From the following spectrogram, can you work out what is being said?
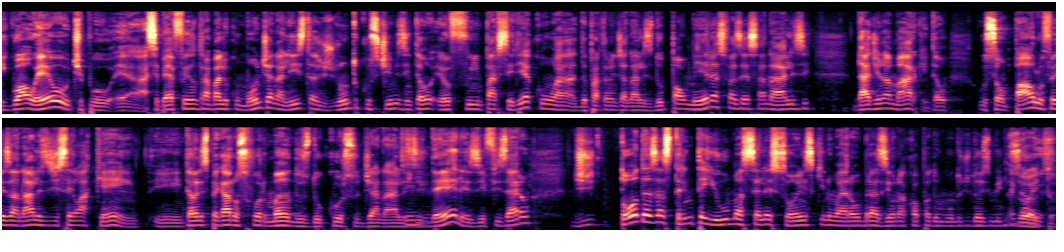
igual eu, tipo, é, a CBF fez um trabalho com um monte de analistas junto com os times, então eu fui em parceria com o departamento de análise do Palmeiras fazer essa análise da Dinamarca. Então, o São Paulo fez análise de sei lá quem. E, então, eles pegaram os formandos do curso de análise deles e fizeram de todas as 31 seleções que não eram o Brasil na Copa do Mundo de 2018.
